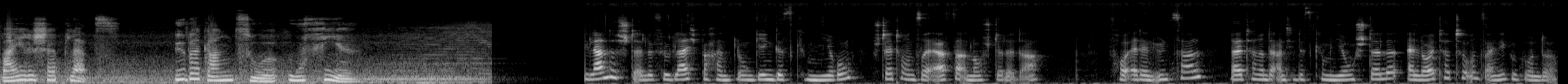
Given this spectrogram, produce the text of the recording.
Bayerischer Platz. Übergang zur U4. Die Landesstelle für Gleichbehandlung gegen Diskriminierung stellte unsere erste Anlaufstelle dar. Frau Eden Ünzal, Leiterin der Antidiskriminierungsstelle, erläuterte uns einige Gründe.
